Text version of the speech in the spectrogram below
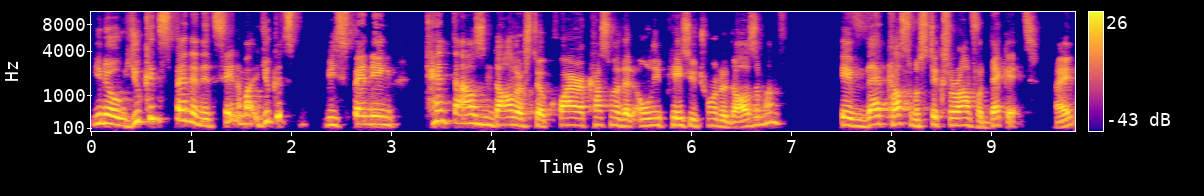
you know, you can spend an insane amount. You could be spending $10,000 to acquire a customer that only pays you $200 a month if that customer sticks around for decades, right?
